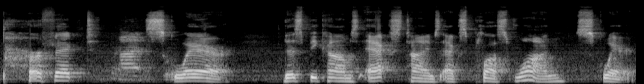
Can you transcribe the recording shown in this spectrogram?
perfect square. This becomes x times x plus 1 squared.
